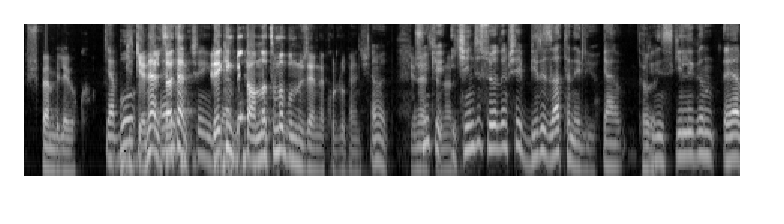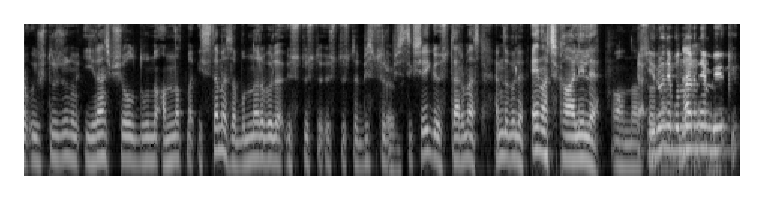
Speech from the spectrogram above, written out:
şüphem bile yok. Ya bu Genel en zaten şey gibi Breaking yani. Bad anlatımı bunun üzerine kurulu bence. Evet. Genel Çünkü senaryo. ikinci söylediğim şey biri zaten eliyor. Yani Tabii. Vince Gilligan eğer uyuşturucunun iğrenç bir şey olduğunu anlatmak istemese bunları böyle üst üste üst üste bir sürü Tabii. pislik şeyi göstermez. Hem de böyle en açık haliyle ondan Ya sonra. ironi bunların en büyük...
